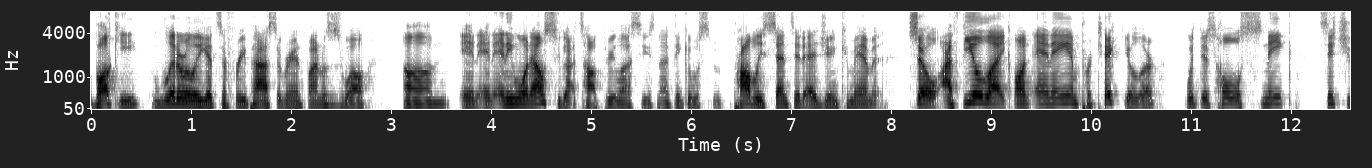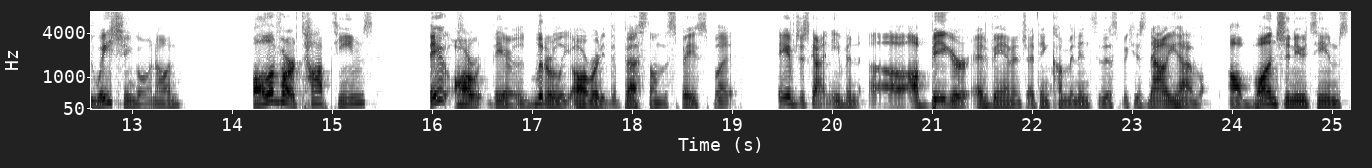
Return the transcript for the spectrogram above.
Bucky, who literally gets a free pass to grand finals as well. Um, and, and anyone else who got top three last season. I think it was probably Cented, Edgy, and Commandment. So I feel like on NA in particular, with this whole snake situation going on, all of our top teams, they are they are literally already the best on the space, but they have just gotten even a, a, bigger advantage, I think, coming into this because now you have a bunch of new teams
